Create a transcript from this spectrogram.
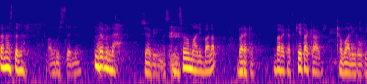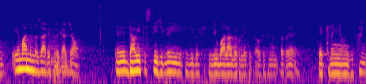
ጤና ይስጥልን። አብሮ ይስጠልን። እንደምን ነህ? እግዚአብሔር ይመስገን። ስም ማን ይባላል? በረከት በረከት። ከየት አካባቢ? ከባሌ ሮቤ የማንን ነው ዛሬ የተዘጋጀው? ዳዊት ስቴጅ ላይ ከዚህ በፊት እዚሁ ባለ ሀገሩ ላይ ተጫውተት ነበር። ትክክለኛውን ዘፋኝ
